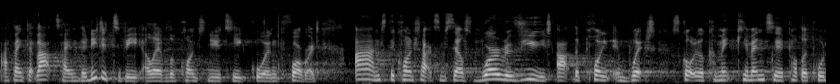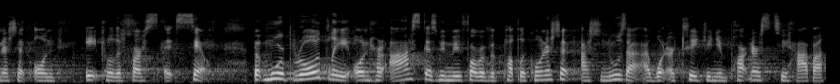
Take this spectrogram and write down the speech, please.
I think at that time, there needed to be a level of continuity going forward. And the contracts themselves were reviewed at the point in which ScotRail came into public ownership on April the 1st itself. But more broadly, on her ask as we move forward with public ownership, as she knows, I, I want our trade union partners to have a,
